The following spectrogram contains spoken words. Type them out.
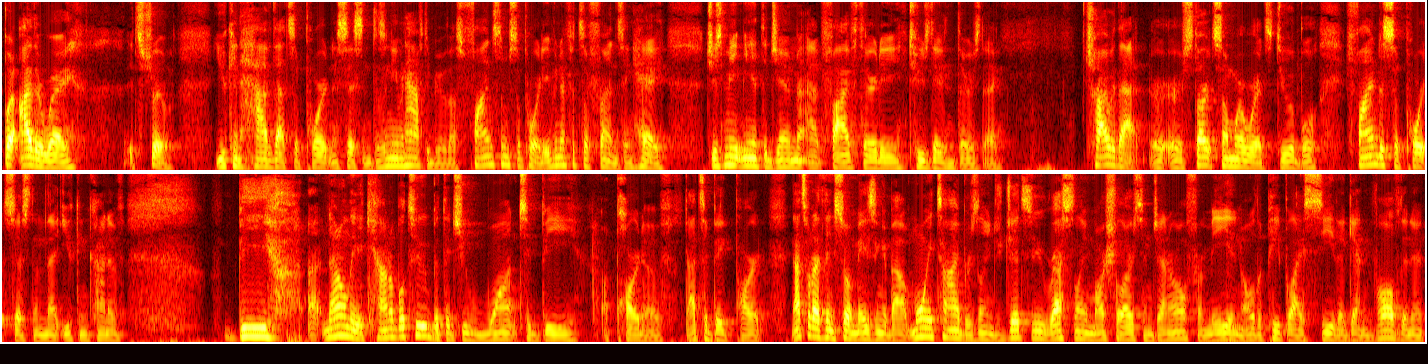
But either way, it's true you can have that support and assistance. Doesn't even have to be with us. Find some support, even if it's a friend saying, "Hey, just meet me at the gym at 5:30 Tuesdays and Thursday." Try with that, or, or start somewhere where it's doable. Find a support system that you can kind of be uh, not only accountable to, but that you want to be a part of. That's a big part. And that's what I think so amazing about Muay Thai, Brazilian Jiu Jitsu, wrestling, martial arts in general, for me and all the people I see that get involved in it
